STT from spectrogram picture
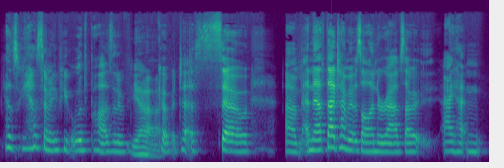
because we have so many people with positive yeah COVID tests. So um and at that time it was all under wraps. I I hadn't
